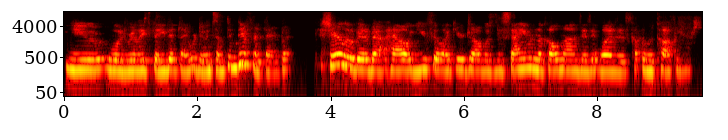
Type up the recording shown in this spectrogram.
you would really see that they were doing something different there. But share a little bit about how you feel like your job was the same in the coal mines as it was as with copiers.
